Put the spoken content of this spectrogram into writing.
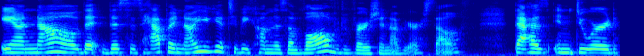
And now that this has happened, now you get to become this evolved version of yourself that has endured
